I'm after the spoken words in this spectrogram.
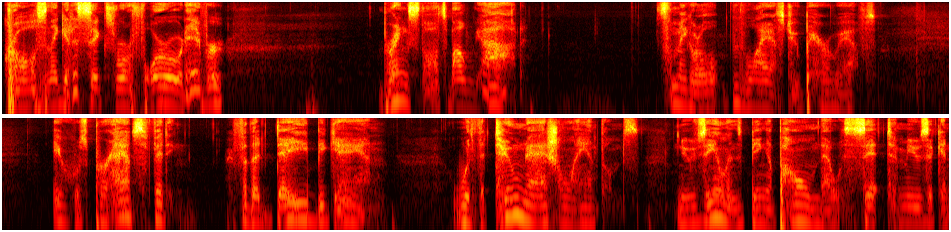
cross and they get a six or a four or whatever. Brings thoughts about God. So let me go to the last two paragraphs. It was perhaps fitting, for the day began with the two national anthems, New Zealand's being a poem that was set to music in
